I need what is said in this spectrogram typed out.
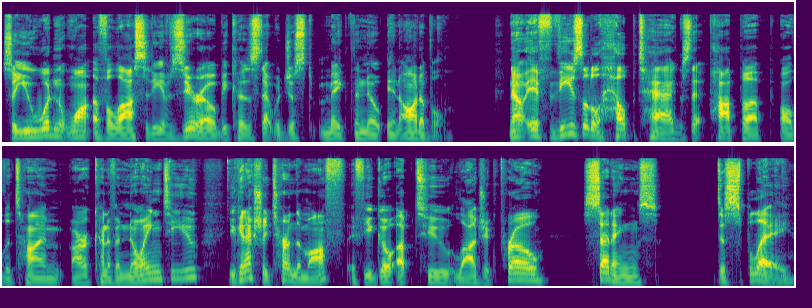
So you wouldn't want a velocity of 0 because that would just make the note inaudible. Now, if these little help tags that pop up all the time are kind of annoying to you, you can actually turn them off. If you go up to Logic Pro, Settings, Display,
